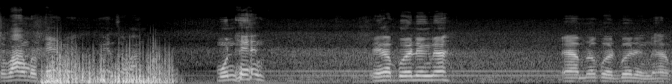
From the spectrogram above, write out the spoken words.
สว่างแบบแห้งเลยแห้งสว่างหมุนแห้งนี่ครับเบอร์หนึ่งนะนะครับเราเปิดเบอร์หนึ่งนะครับ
